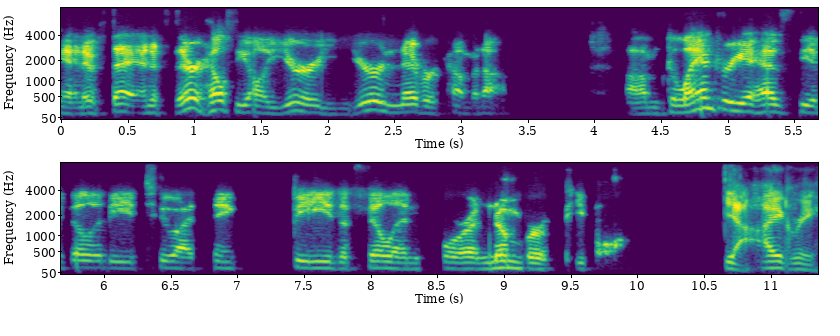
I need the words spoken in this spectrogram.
And if that and if they're healthy all year, you're never coming up. Um, Dellandrea has the ability to, I think, be the fill-in for a number of people. Yeah, I agree.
